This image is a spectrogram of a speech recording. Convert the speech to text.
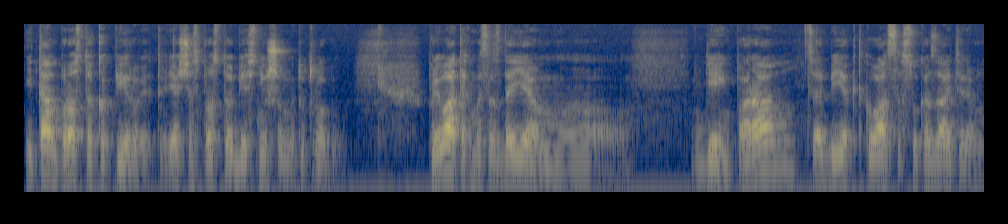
і там просто копіруєте. Я зараз просто об'ясню, що ми тут робимо. В приватах ми создаємо е, gain param, це об'єкт класа з указателем.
